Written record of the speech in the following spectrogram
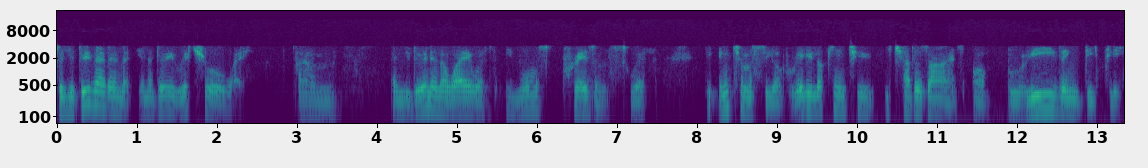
So you do that in a, in a very ritual way. Um, and you do it in a way with enormous presence, with the intimacy of really looking into each other's eyes, of breathing deeply,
